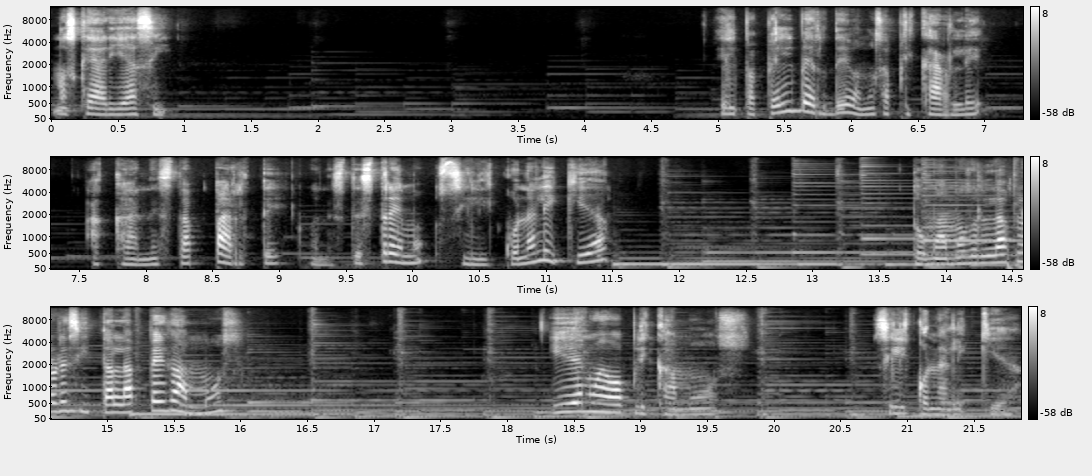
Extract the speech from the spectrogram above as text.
Nos quedaría así. El papel verde vamos a aplicarle acá en esta parte, en este extremo, silicona líquida. Tomamos la florecita, la pegamos y de nuevo aplicamos silicona líquida.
